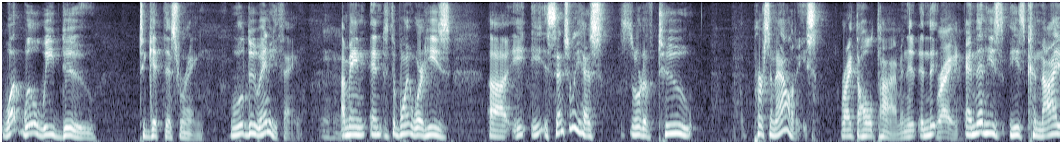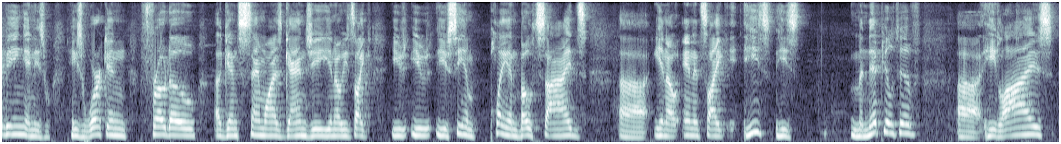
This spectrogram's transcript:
what will we do to get this ring? We'll do anything. I mean, and to the point where he's uh, he, he essentially has sort of two personalities, right, the whole time, and it, and the- Right. and then he's he's conniving and he's he's working Frodo against Samwise Gamgee. You know, he's like you you you see him playing both sides. Uh, you know, and it's like he's he's manipulative. Uh, he lies,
